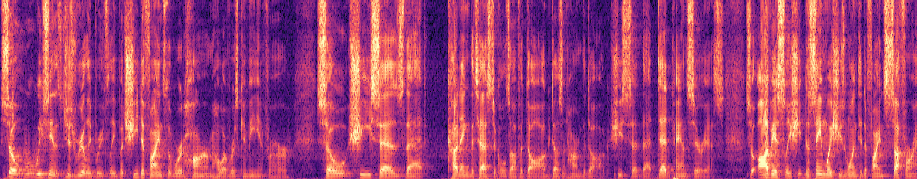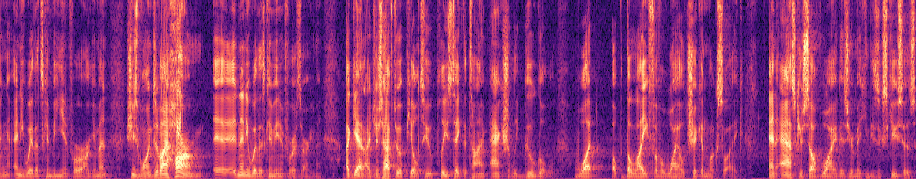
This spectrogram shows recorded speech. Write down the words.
So we've seen this just really briefly, but she defines the word harm however is convenient for her. So she says that cutting the testicles off a dog doesn't harm the dog. She said that deadpan serious. So obviously, she, the same way she's willing to define suffering any way that's convenient for her argument, she's willing to define harm eh, in any way that's convenient for his argument. Again, I just have to appeal to please take the time, actually Google what the life of a wild chicken looks like. And ask yourself why it is you're making these excuses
